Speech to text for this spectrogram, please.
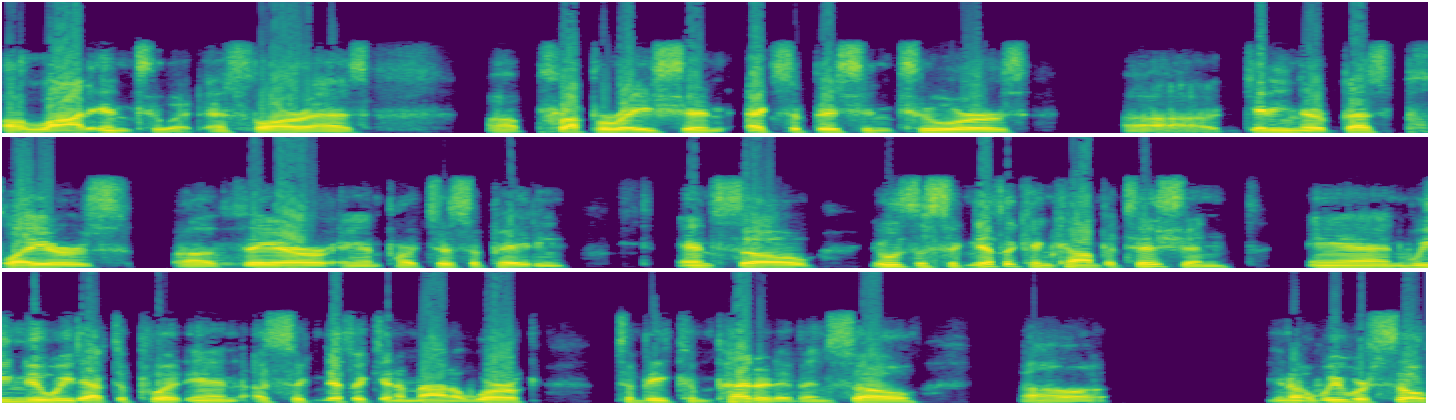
a lot into it as far as uh, preparation, exhibition tours, uh, getting their best players uh, there and participating. And so it was a significant competition, and we knew we'd have to put in a significant amount of work to be competitive. And so, uh, you know, we were so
